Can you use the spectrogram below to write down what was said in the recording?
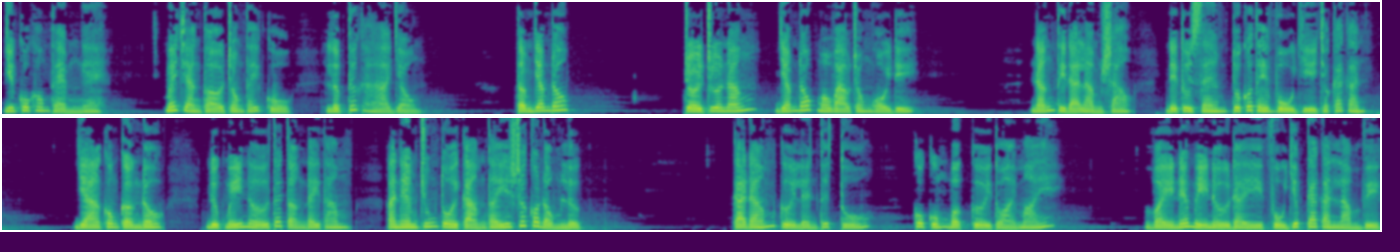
nhưng cô không thèm nghe. Mấy chàng thợ trông thấy cô, lập tức hà giọng. Thẩm giám đốc, trời trưa nắng, giám đốc mau vào trong ngồi đi. Nắng thì đã làm sao, để tôi xem tôi có thể vụ gì cho các anh. Dạ không cần đâu, được mỹ nữ tới tận đây thăm, anh em chúng tôi cảm thấy rất có động lực. Cả đám cười lên tích tú, cô cũng bật cười thoải mái. Vậy nếu mỹ nữ đây phụ giúp các anh làm việc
